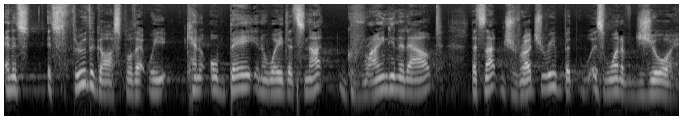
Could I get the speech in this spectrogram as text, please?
And it's, it's through the gospel that we can obey in a way that's not grinding it out, that's not drudgery, but is one of joy.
